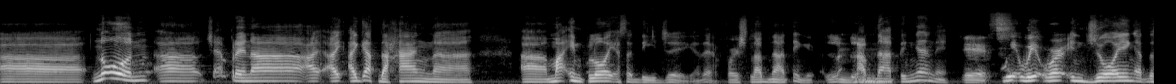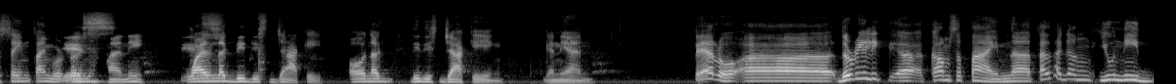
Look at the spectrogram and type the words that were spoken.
ah noon ah syempre na I, I I got the hang na ah, ma-employ as a DJ. First love natin, love natin 'yan eh. Yes. We we we're enjoying at the same time we're Yes. earning money yes. while nagdi-disc jockey o nagdi-disc jockeying. Ganyan. Pero uh, there really uh, comes a time na talagang you need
